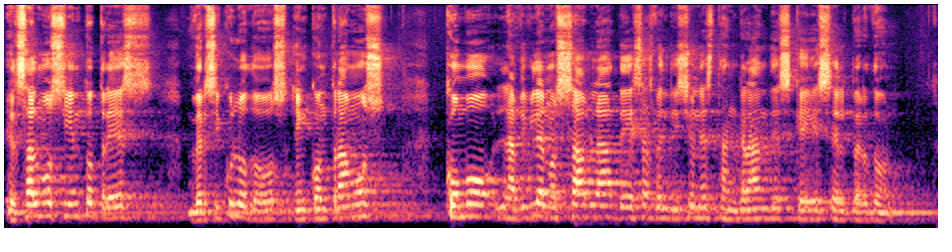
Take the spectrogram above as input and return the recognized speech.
El Salmo 103, versículo 2, encontramos cómo la Biblia nos habla de esas bendiciones tan grandes que es el perdón.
